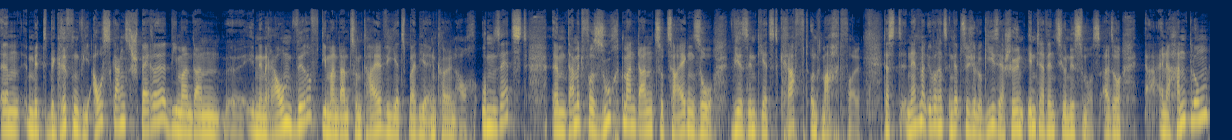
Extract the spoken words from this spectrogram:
ähm, mit Begriffen wie Ausgangssperre, die man dann äh, in den Raum wirft, die man dann zum Teil, wie jetzt bei dir in Köln auch, umsetzt. Ähm, damit versucht man dann zu zeigen, so, wir sind jetzt kraft- und machtvoll. Das nennt man übrigens in der Psychologie sehr schön Interventionismus. Also eine Handlung,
